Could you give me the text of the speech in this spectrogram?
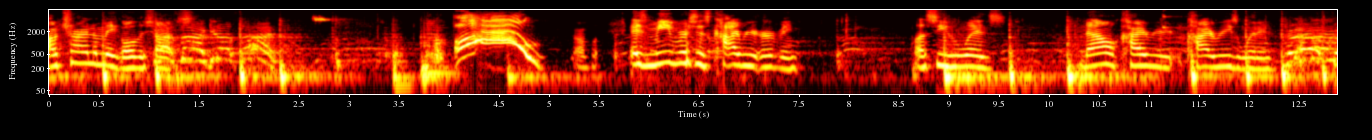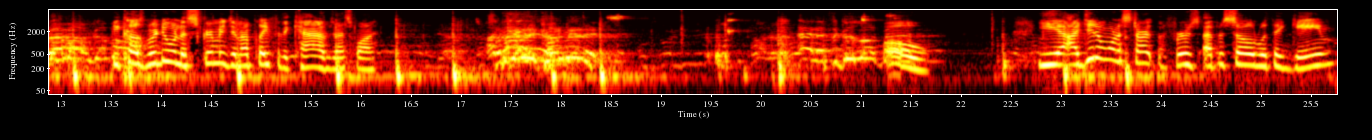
I'm trying to make all the shots. Oh! It's me versus Kyrie Irving. Let's see who wins. Now Kyrie Kyrie's winning. Because we're doing a scrimmage and I play for the Cavs, that's why. Come in it, come in it. Hey, that's a good look, man. Oh. Yeah, I didn't want to start the first episode with a game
